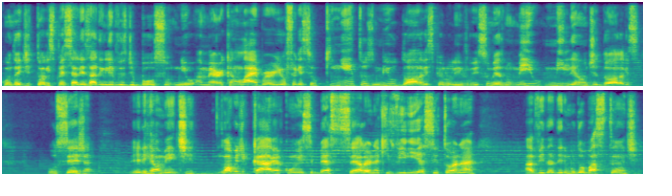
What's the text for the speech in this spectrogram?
quando a editora especializada em livros de bolso New American Library ofereceu 500 mil dólares pelo livro. Isso mesmo, meio milhão de dólares. Ou seja, ele realmente, logo de cara com esse best-seller, né, que viria a se tornar, a vida dele mudou bastante.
